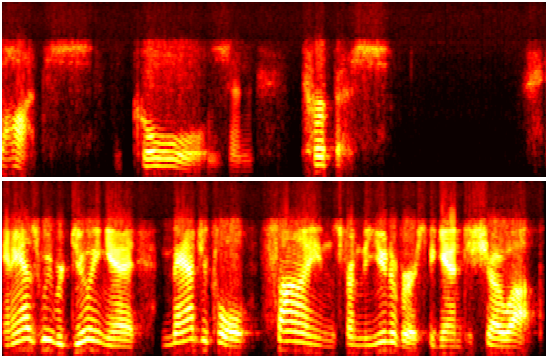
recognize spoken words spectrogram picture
thoughts, goals, and purpose. And as we were doing it, magical signs from the universe began to show up.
